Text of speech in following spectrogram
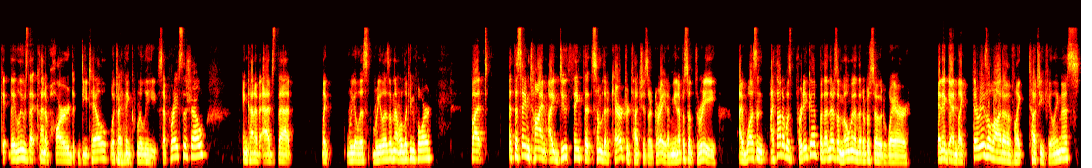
get, they lose that kind of hard detail, which I Mhm. think really separates the show and kind of adds that like realist realism that we're looking for. But at the same time, I do think that some of their character touches are great. I mean, episode three, I wasn't I thought it was pretty good, but then there's a moment in that episode where and again, like there is a lot of like touchy feelingness,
